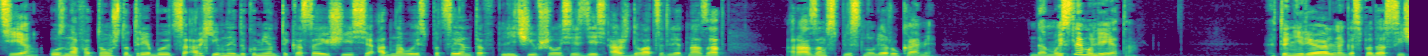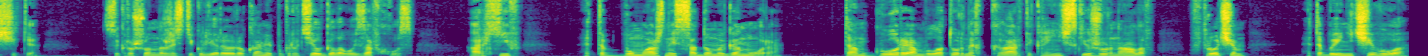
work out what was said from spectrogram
Те, узнав о том, что требуются архивные документы, касающиеся одного из пациентов, лечившегося здесь аж 20 лет назад, разом всплеснули руками. Да мыслимо ли это? «Это нереально, господа сыщики!» Сокрушенно жестикулируя руками, покрутил головой завхоз. «Архив — это бумажный Содом и Гоморра. Там горы амбулаторных карт и клинических журналов. Впрочем, это бы и ничего,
